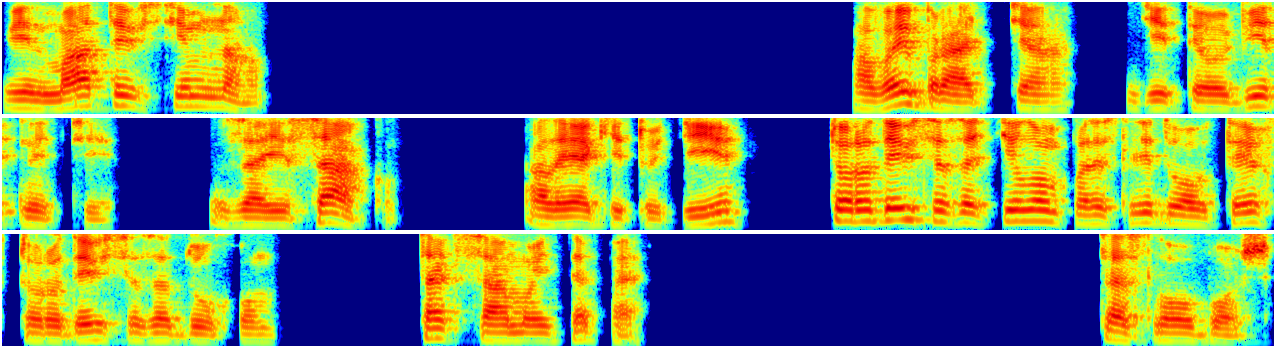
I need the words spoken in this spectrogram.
він мати всім нам. А ви, браття, діти обітниці, за Ісаком, але як і тоді, Хто родився за тілом, переслідував тих, хто родився за духом, так само і тепер. Це слово Боже.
